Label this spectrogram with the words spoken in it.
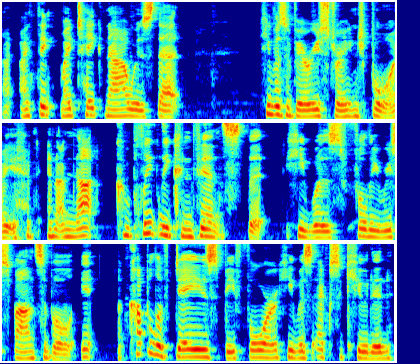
I, I think my take now is that he was a very strange boy, and I'm not completely convinced that he was fully responsible. It, a couple of days before he was executed,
